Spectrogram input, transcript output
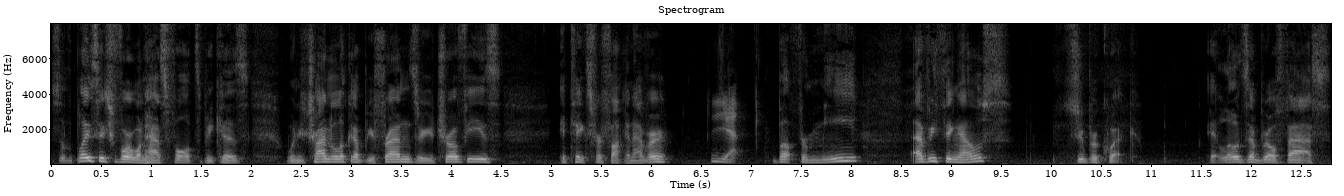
So the PlayStation 4 one has faults because when you're trying to look up your friends or your trophies, it takes for fucking ever. Yeah. But for me, everything else, super quick. It loads up real fast.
